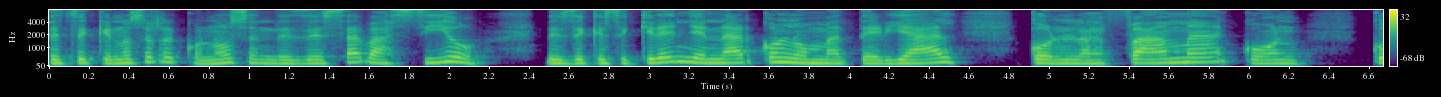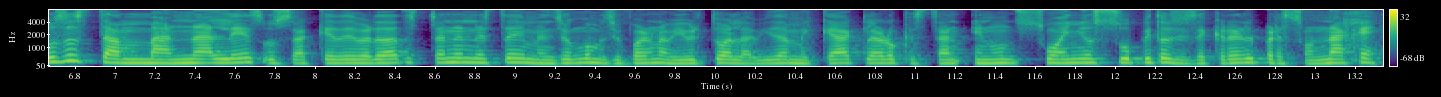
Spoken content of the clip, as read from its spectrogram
desde que no se reconocen, desde ese vacío, desde que se quieren llenar con lo material, con la fama, con cosas tan banales, o sea, que de verdad están en esta dimensión como si fueran a vivir toda la vida. Me queda claro que están en un sueño súbito y se creen el personaje.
